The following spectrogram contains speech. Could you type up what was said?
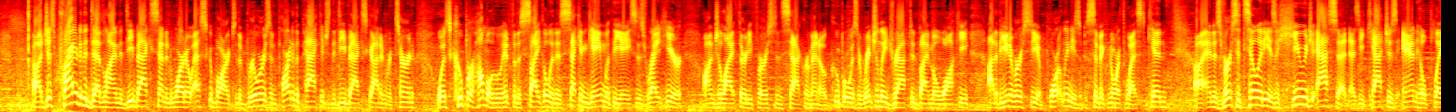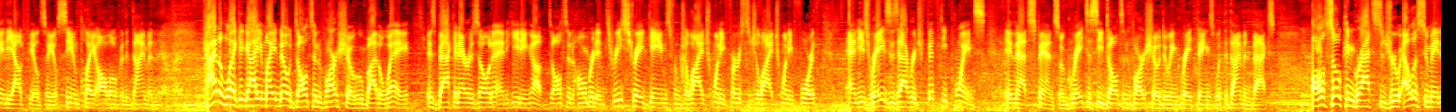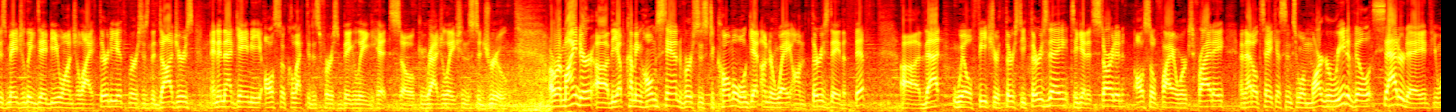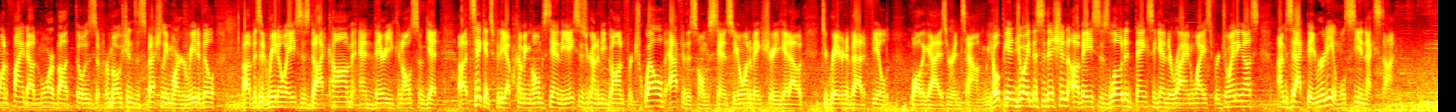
Uh, just prior to the deadline, the D backs sent Eduardo Escobar to the Brewers, and part of the package the D backs got in return was Cooper Hummel, who hit for the cycle in his second game with the Aces right here on July 31st in Sacramento. Cooper was originally drafted by Milwaukee out of the University of Portland. He's a Pacific Northwest kid, uh, and his versatility is a huge asset as he catches and he'll play the outfield, so you'll see him play all over the diamond. Kind of like a guy you might know, Dalton Varsho, who, by the way, is back in Arizona and heating up. Dalton homered in three straight games from July 21st to July 24th, and he's raised his average 50 points in that span. So great to see Dalton Varsho doing great things with the Diamondbacks. Also, congrats to Drew Ellis, who made his major league debut on July 30th versus the Dodgers. And in that game, he also collected his first big league hit. So, congratulations to Drew. A reminder uh, the upcoming homestand versus Tacoma will get underway on Thursday, the 5th. Uh, that will feature Thirsty Thursday to get it started, also Fireworks Friday, and that'll take us into a Margaritaville Saturday. If you want to find out more about those promotions, especially Margaritaville, uh, visit RenoAces.com, and there you can also get uh, tickets for the upcoming homestand. The Aces are going to be gone for 12 after this homestand, so you want to make sure you get out to Greater Nevada Field while the guys are in town. We hope you enjoyed this edition of Aces Loaded. Thanks again to Ryan Weiss for joining us. I'm Zach Bayrouty, and we'll see you next time.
